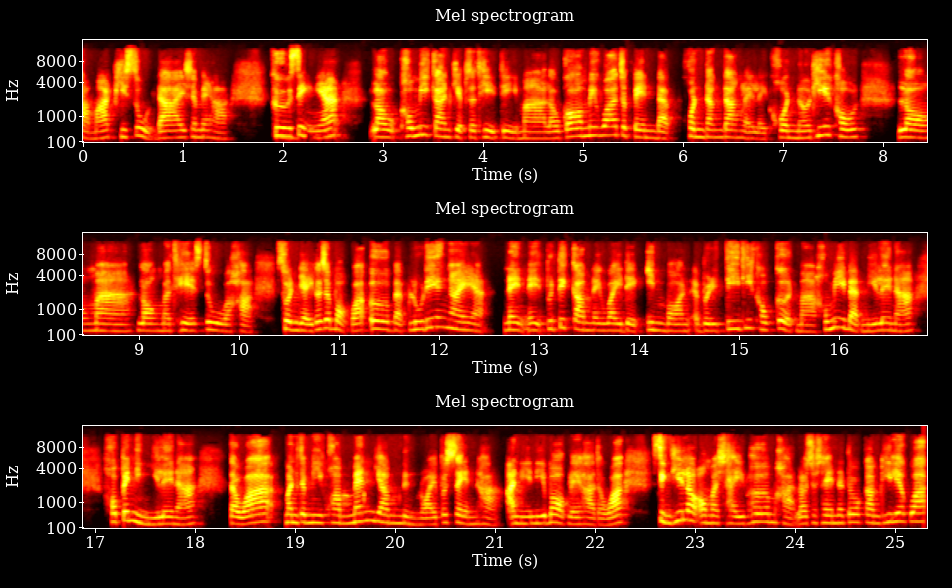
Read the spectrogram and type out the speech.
สามารถพิสูจน์ได้ใช่ไหมคะ คือสิ่งเนี้ยเราเขามีการเก็บสถิติมา แล้วก็ไม่ว่าจะเป็นแบบคนดัง ๆ หลาย ๆ คนเนอะที่เขาลองมาลองมาเทสดูอะค่ะ ส่วนใหญ่ก็จะบอกว่าเออแบบรู้ได้ยังไงอะในในพฤติกรรมในวัยเด็ก inborn ability ที่เขาเกิดมาเขามีแบบนี้เลยนะ เขาเป็นอย่างนี้เลยนะ แต่ว่ามันจะมีความแม่นยำหนึ่งร้อยเปอร์เซ็นค่ะ อันนี้นี้บอกเลยค่ะ แต่ว่าสิ่งที่เราเอามาใช้เพิ่มค่ะ เราจะใช้นวัตกรรมที่เรียกว่า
